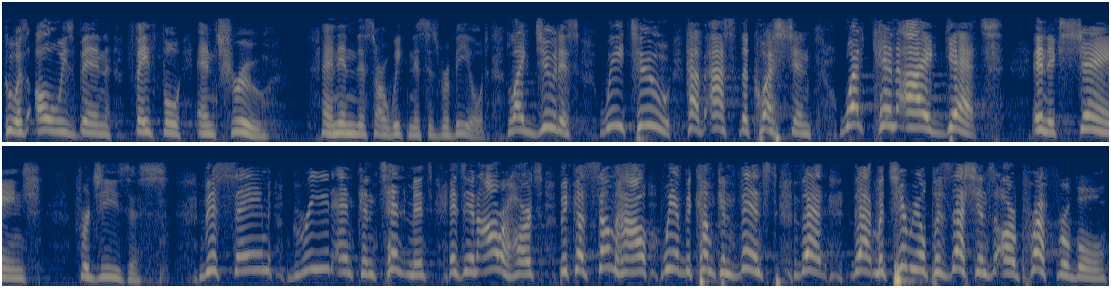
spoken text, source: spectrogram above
who has always been faithful and true. And in this, our weakness is revealed. Like Judas, we too have asked the question what can I get in exchange for Jesus? This same greed and contentment is in our hearts because somehow we have become convinced that, that material possessions are preferable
